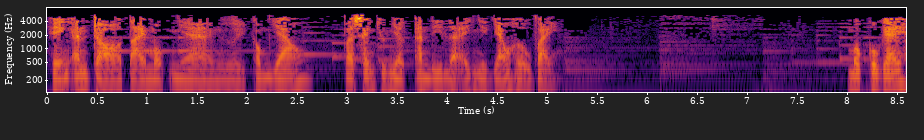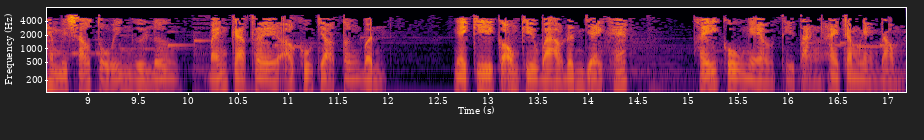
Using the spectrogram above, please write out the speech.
Hiện anh trọ tại một nhà người công giáo, và sáng Chủ nhật anh đi lễ như giáo hữu vậy. Một cô gái 26 tuổi người lương bán cà phê ở khu chợ Tân Bình. Ngày kia có ông Kiều Bào đến dạy khác, thấy cô nghèo thì tặng 200.000 đồng.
